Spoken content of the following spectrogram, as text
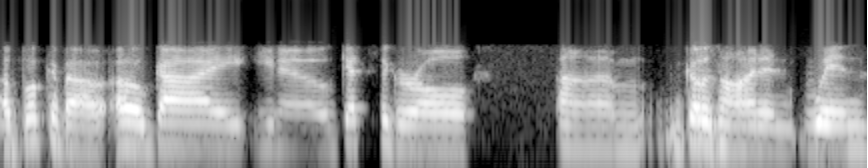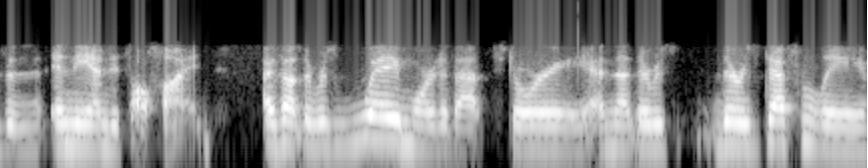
a book about, oh, guy, you know, gets the girl, um, goes on and wins, and in the end, it's all fine. I thought there was way more to that story, and that there was there was definitely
